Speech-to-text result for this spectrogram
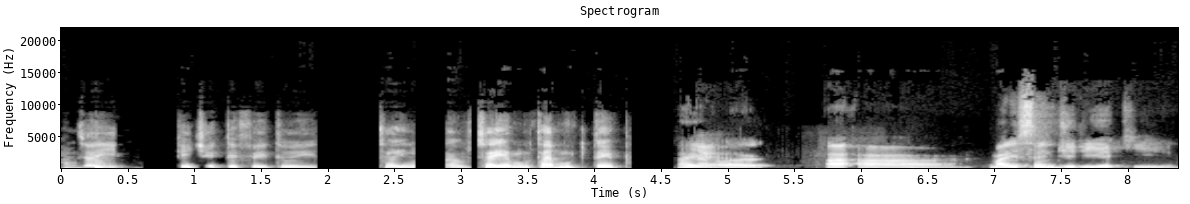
Mas aí quem tinha que ter feito isso aí Isso aí é muito, faz muito tempo. Aí É. ela. A, a Maricene diria que.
